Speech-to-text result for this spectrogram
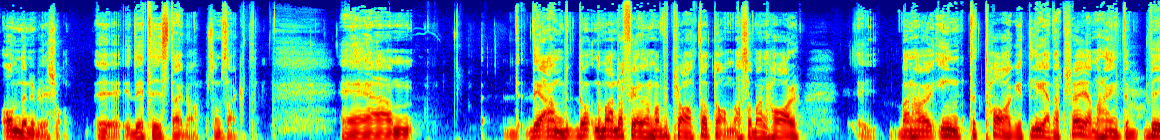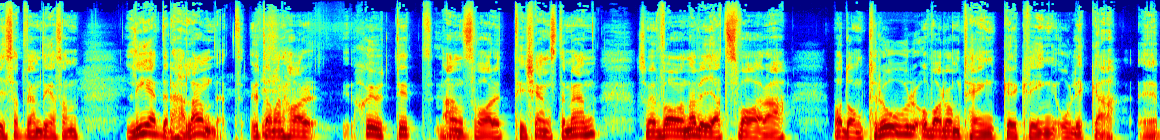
Om det nu blir så. Eh, det är tisdag idag, som sagt. Eh, det and, de, de andra felen har vi pratat om. Alltså man har man har inte tagit ledartröjan, man har inte visat vem det är som leder det här landet. Utan man har skjutit ansvaret till tjänstemän som är vana vid att svara vad de tror och vad de tänker kring olika eh,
